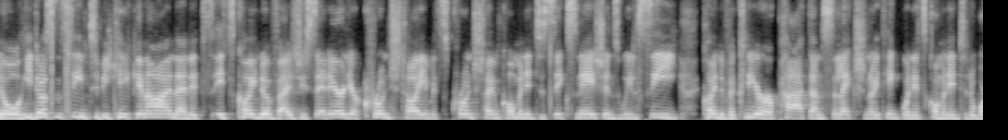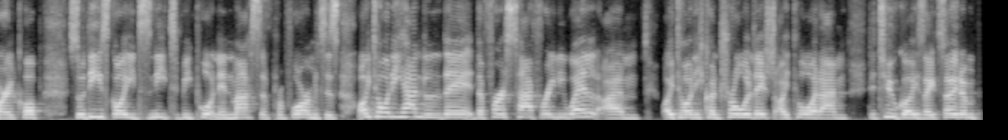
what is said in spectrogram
No, he doesn't seem to be kicking on, and it's it's kind of as you said earlier, crunch time. It's crunch time coming into Six Nations. We'll see kind of a clearer path and selection. I think when it's coming into the World Cup, so these guys need to be putting in massive performances. I thought he handled the the first half really well. Um, I thought he controlled it. I thought um the two guys outside him,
